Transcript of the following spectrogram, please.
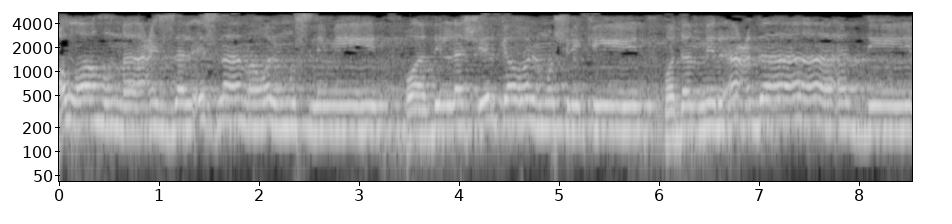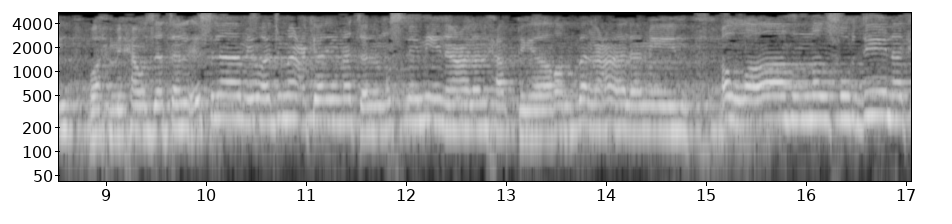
اللهم أعز الإسلام والمسلمين وأذل الشرك والمشركين ودمر أعداء الدين. واحم حوزة الإسلام واجمع كلمة المسلمين على الحق يا رب العالمين. اللهم انصر دينك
